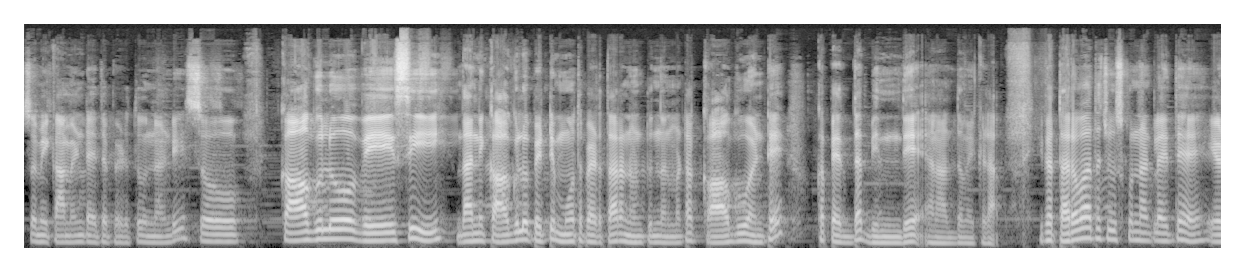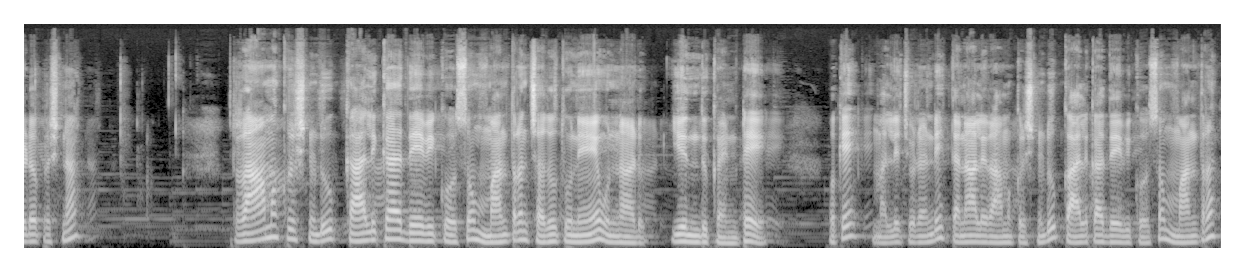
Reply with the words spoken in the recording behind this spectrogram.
సో మీ కామెంట్ అయితే పెడుతూ ఉండండి. సో కాగులో వేసి దాన్ని కాగులో పెట్టి మూత పెడతారని ఉంటుందన్నమాట. కాగు అంటే ఒక పెద్ద బిందె అని అర్థం ఇక్కడ. ఇక తర్వాత చూసుకున్నట్లయితే ఏడో ప్రశ్న. రామకృష్ణుడు కాళికాదేవి కోసం మంత్రం చదువుతూనే ఉన్నాడు. ఎందుకంటే? ఓకే మళ్ళీ చూడండి. తెనాలి రామకృష్ణుడు కాళికాదేవి కోసం మంత్రం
